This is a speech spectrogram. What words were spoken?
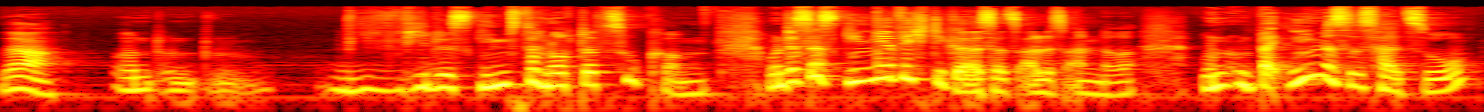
ja, und, und wie viele Schemes da noch dazukommen. Und dass das Scheme mir wichtiger ist als alles andere. Und, und bei ihm ist es halt so,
